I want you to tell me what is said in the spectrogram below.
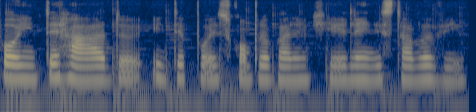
Foi enterrado e depois comprovaram que ele ainda estava vivo.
